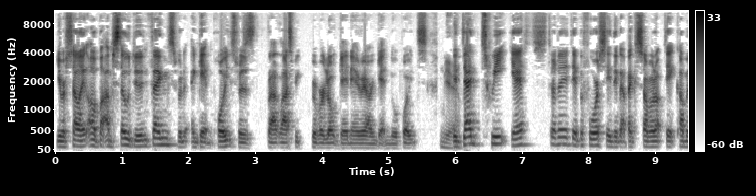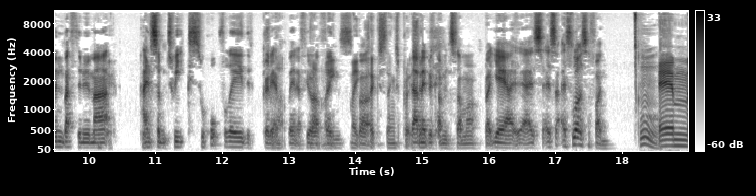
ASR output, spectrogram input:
you were still like, oh, but I'm still doing things and getting points. Whereas that last week we were not getting anywhere and getting no points. Yeah. They did tweet yesterday, day before, saying they've got a big summer update coming with the new map Okay, and some tweaks. So hopefully they're going to implement a few other might, things. might fix things pretty that soon. may be coming summer. But yeah, it's, it's, it's lots of fun. Um,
